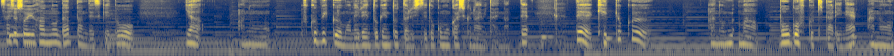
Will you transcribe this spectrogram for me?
最初そういう反応だったんですけどいや副鼻腔もねレントゲン取ったりしてどこもおかしくないみたいになって。で結局あのまあ防護服着たりねあの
